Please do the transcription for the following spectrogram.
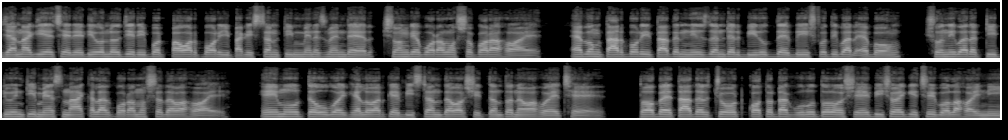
জানা গিয়েছে, রেডিওলজি রিপোর্ট পাওয়ার পরই পাকিস্তান টিম ম্যানেজমেন্টের সঙ্গে পরামর্শ করা হয় এবং তারপরই তাদের নিউজিল্যান্ডের বিরুদ্ধে বৃহস্পতিবার এবং শনিবারের টি টোয়েন্টি ম্যাচ না খেলার পরামর্শ দেওয়া হয়। এই মুহূর্তে উভয় খেলোয়াড়কে বিশ্রাম দেওয়ার সিদ্ধান্ত নেওয়া হয়েছে। তবে তাদের চোট কতটা গুরুতর সে বিষয়ে কিছুই বলা হয়নি।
